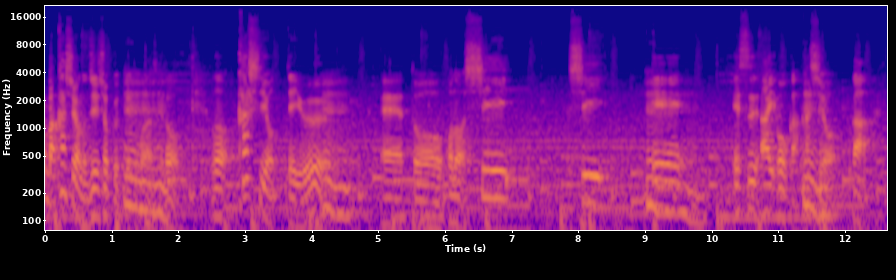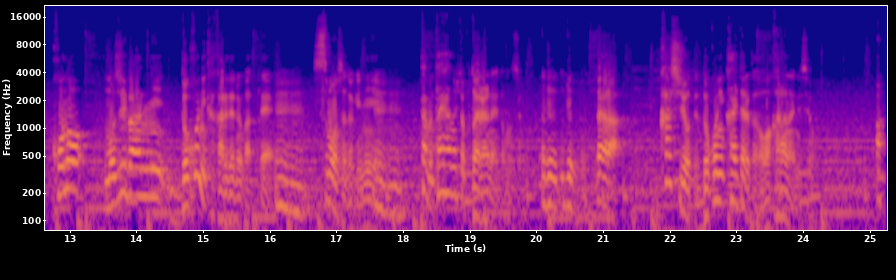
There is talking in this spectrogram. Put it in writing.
計、まあ、カシオの G ショックっていうところなんですけど、このカシオっていう、うんうん。えー、とこの C C うん A SIO かカシオがこの文字盤にどこに書かれてるのかってうんうん。質問した時にうんうん。多分大半の人答えられないと思うんですよ。だからカシオってどこに書いてあるかがわからないんですよ。とあ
